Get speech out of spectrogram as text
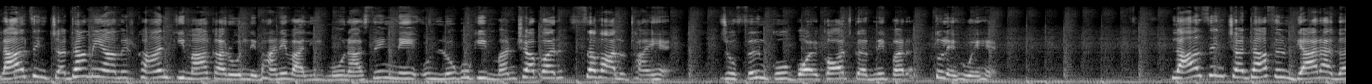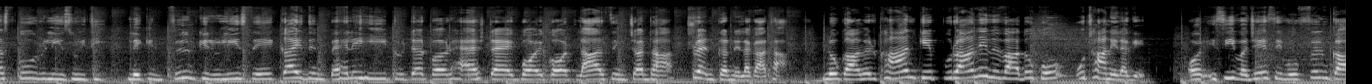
लाल सिंह चड्ढा में आमिर खान की माँ का रोल निभाने वाली मोना सिंह ने उन लोगों की मंशा पर सवाल उठाए हैं, जो फ़िल्म को बॉयकॉट करने पर तुले हुए हैं। लाल सिंह चड्ढा फ़िल्म 11 अगस्त को रिलीज़ हुई थी। लेकिन फ़िल्म की रिलीज़ से कई दिन पहले ही ट्विटर पर hashtag boycott Lal Singh Chaddha trend करने लगा था। लोग आमिर खान के पुराने विवादों को उठाने लगे और इसी वजह से वो फ़िल्म का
